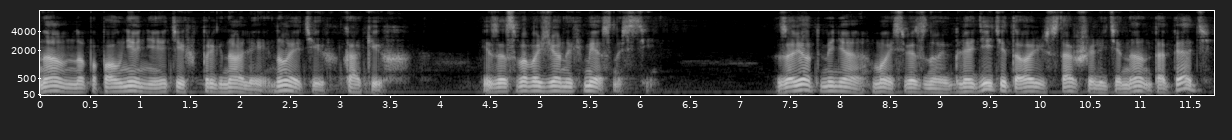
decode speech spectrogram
Нам на пополнение этих пригнали, ну этих, как их, из освобожденных местностей. Зовет меня мой связной. Глядите, товарищ старший лейтенант, опять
